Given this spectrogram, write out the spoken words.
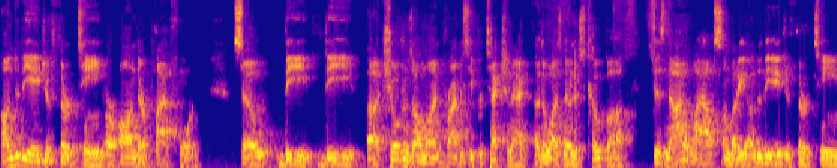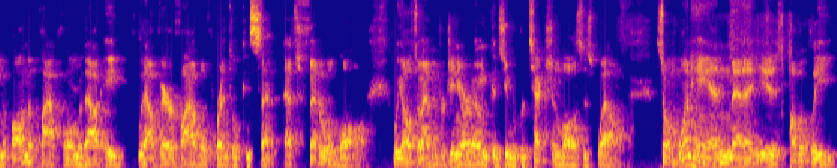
under the age of 13 are on their platform. So the the uh, Children's Online Privacy Protection Act, otherwise known as COPPA, does not allow somebody under the age of 13 on the platform without a without verifiable parental consent. That's federal law. We also have in Virginia our own consumer protection laws as well. So on one hand, Meta is publicly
